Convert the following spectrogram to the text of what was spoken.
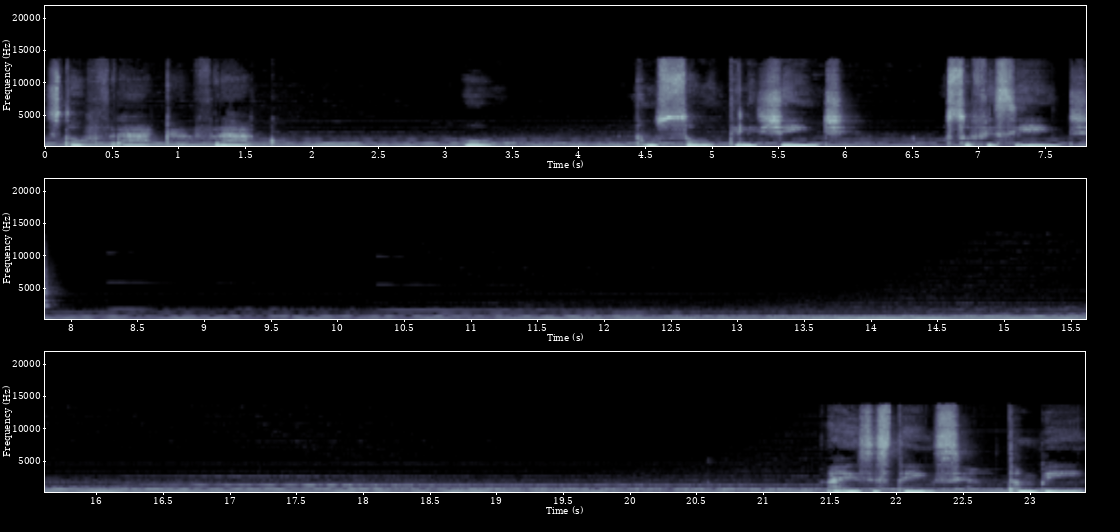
Estou fraca, fraco. Ou não sou inteligente o suficiente. A resistência também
